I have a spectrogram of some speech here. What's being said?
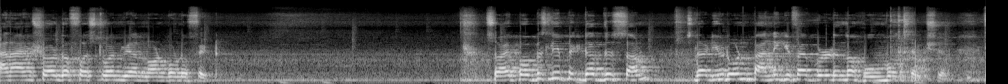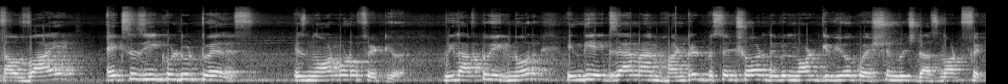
And I am sure the first one we are not going to fit. So I purposely picked up this sum so that you don't panic if I put it in the homework section. Now y x is equal to 12 is not going to fit here. We'll have to ignore. In the exam i'm 100% sure they will not give you a question which does not fit.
